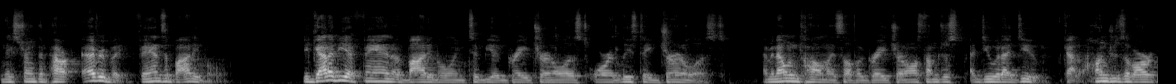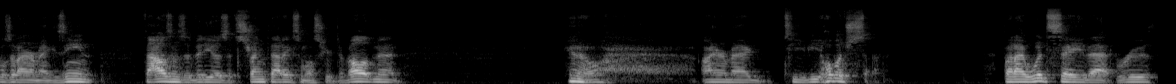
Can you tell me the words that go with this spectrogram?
Nick Strength and Power, everybody, fans of bodybuilding. You got to be a fan of bodybuilding to be a great journalist or at least a journalist. I mean, I wouldn't call myself a great journalist. I'm just, I do what I do. Got hundreds of articles in Iron Magazine, thousands of videos at Strength Addicts, Muscular Development, you know, Iron Mag TV, a whole bunch of stuff. But I would say that Ruth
